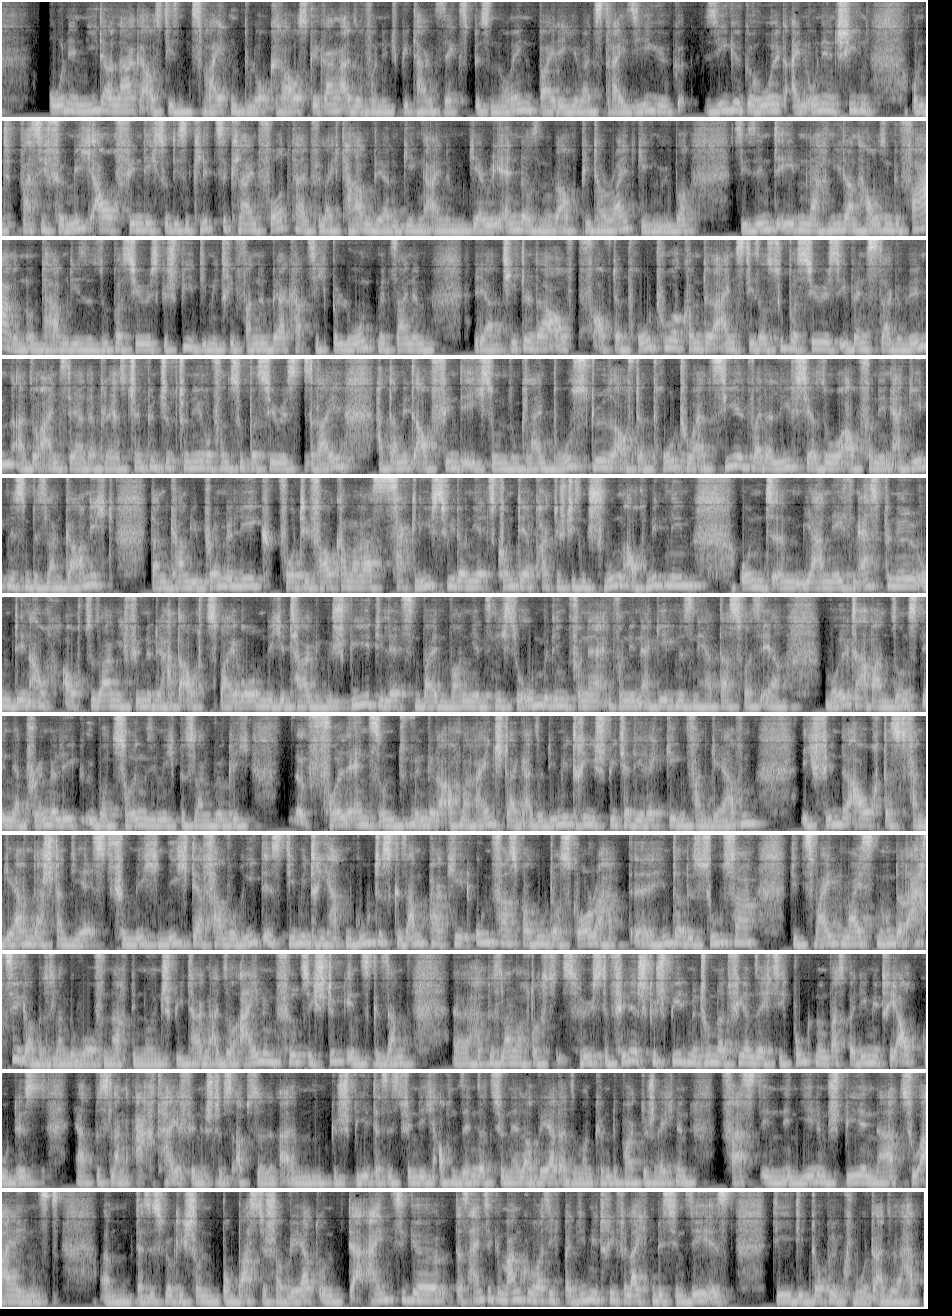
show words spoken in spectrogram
ohne Niederlage aus diesem zweiten Block rausgegangen, also von den Spieltagen sechs bis neun, beide jeweils drei Siege, Siege geholt, ein Unentschieden. Und was sie für mich auch, finde ich, so diesen klitzekleinen Vorteil vielleicht haben werden gegen einen Gary Anderson oder auch Peter Wright gegenüber, sie sind eben nach Niedernhausen gefahren und haben diese Super Series gespielt. Dimitri Vandenberg hat sich belohnt mit seinem ja, Titel da auf, auf der Pro Tour, konnte eins dieser Super Series Events da gewinnen, also eins der, der Players Championship Turniere von Super Series 3, hat damit auch, finde ich, so, so einen kleinen Brustlöser auf der Pro Tour erzielt, weil da lief es ja so auch von den Ergebnissen bislang gar nicht. Dann kam die Premier League vor TV-Kameras, zack, lief es wieder und jetzt konnte er praktisch diesen Schwung auch mitnehmen. Und ähm, ja, Nathan Aspinall, um den auch, auch zu sagen, ich finde, der hat auch zwei ordentliche Tage gespielt. Die letzten beiden waren jetzt nicht so unbedingt von, der, von den Ergebnissen her das, was er wollte, aber ansonsten in der Premier League überzeugen sie mich bislang wirklich vollends und wenn wir da auch mal reinsteigen, also Dimitri spielt ja direkt gegen Van Gerven. Ich finde auch, dass Van Gerven da stand jetzt für mich nicht der Favorit ist. Dimitri hat ein gutes Gesamtpaket, unfassbar guter Scorer, hat äh, hinter de Sousa die zweitmeisten 180er bislang geworfen nach den neun Spieltagen, also 41 Stück insgesamt, äh, hat bislang auch das höchste Finish gespielt mit 164 Punkten und was bei Dimitri auch gut ist, er hat bislang acht High Finishes ähm, gespielt. Das ist, finde ich, auch ein sensationelles sensationeller Wert. Also man könnte praktisch rechnen, fast in, in jedem Spiel nahezu eins. Ähm, das ist wirklich schon ein bombastischer Wert. Und der einzige, das einzige Manko, was ich bei Dimitri vielleicht ein bisschen sehe, ist die, die Doppelquote. Also er hat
